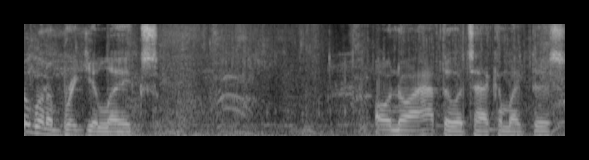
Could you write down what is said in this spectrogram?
Still gonna break your legs. Oh no, I have to attack him like this.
